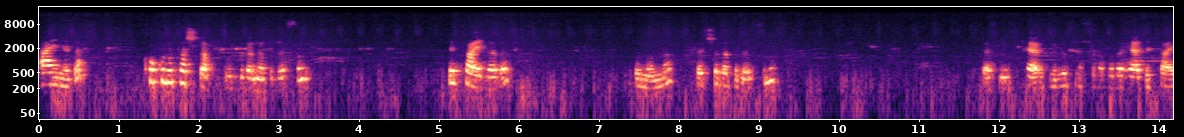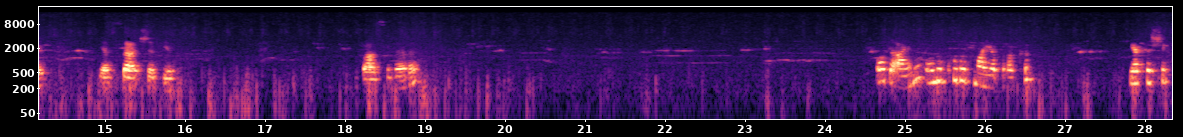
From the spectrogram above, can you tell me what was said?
Aynı da kokulu taşla uygulanabilirsin. Detayları bununla kaçırabilirsiniz. İsterseniz her gülüş mesela burada her detay ya sadece bir bazıları. O da aynı. Onu kurutmaya bırakın. Yaklaşık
